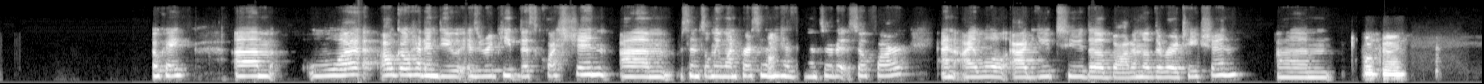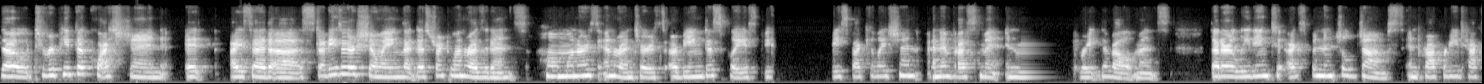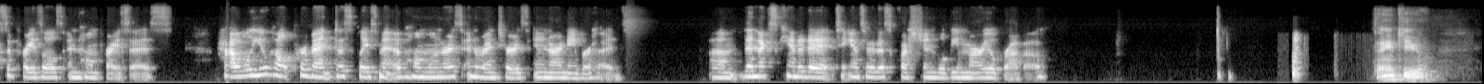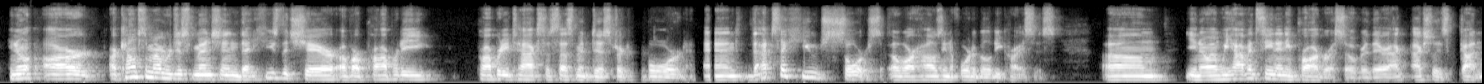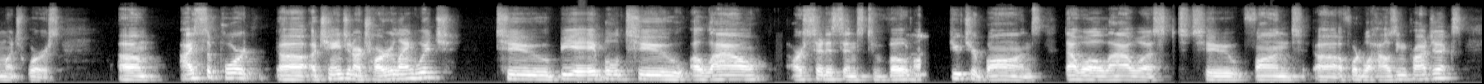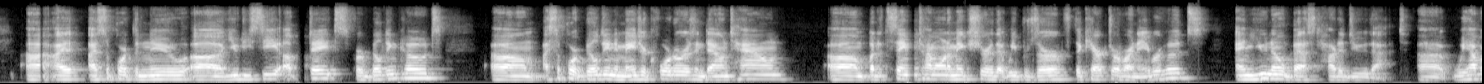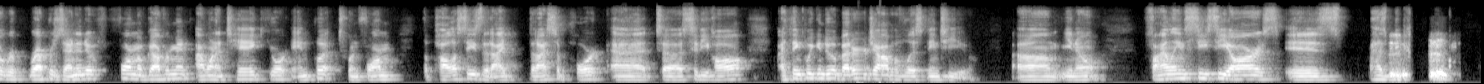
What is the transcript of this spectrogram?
Okay. Um, what I'll go ahead and do is repeat this question um, since only one person has answered it so far, and I will add you to the bottom of the rotation. Um, okay. So to repeat the question, it I said uh, studies are showing that District 1 residents, homeowners, and renters are being displaced because of speculation and investment in rate developments that are leading to exponential jumps in property tax appraisals and home prices. How will you help prevent displacement of homeowners and renters in our neighborhoods? Um, the next candidate to answer this question will be Mario Bravo. Thank you. You know, our, our council member just mentioned that he's the chair of our property property tax assessment district board. And that's a huge source of our housing affordability crisis. Um, you know, and we haven't seen any progress over there. Actually, it's gotten much worse. Um, I support uh, a change in our charter language to be able to allow our citizens to vote on future bonds that will allow us to fund uh, affordable housing projects. Uh, I, I, support the new uh, UDC updates for building codes. Um, I support building in major corridors in downtown, um, but at the same time, I wanna make sure that we preserve the character of our neighborhoods and you know best how to do that. Uh, we have a re representative form of government. I want to take your input to inform the policies that I that I support at uh, City Hall. I think we can do a better job of listening to you. Um, you know, filing CCRs is has become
